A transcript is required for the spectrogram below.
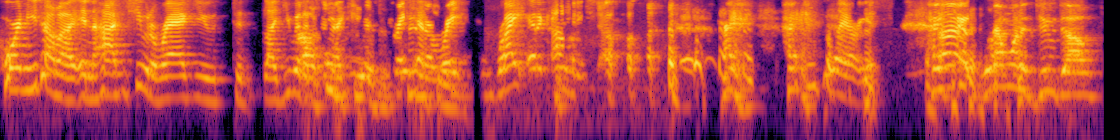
Courtney, you talking about in the high she would have ragged you to like you would have Oh, like you straight at a rate, right at a comedy show. Hilarious. Hey, All Tim, right. what I want to do though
